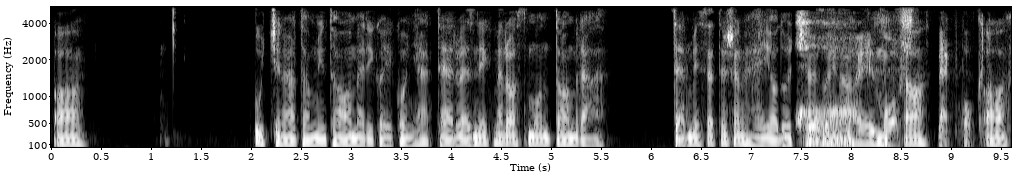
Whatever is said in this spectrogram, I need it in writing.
A úgy csináltam, mintha amerikai konyhát terveznék, mert azt mondtam rá. Természetesen a helyi adottságainak. Oh, most a, A,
